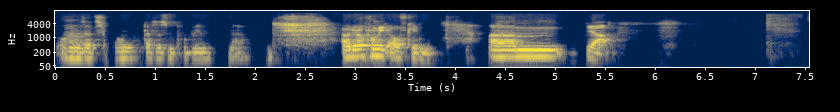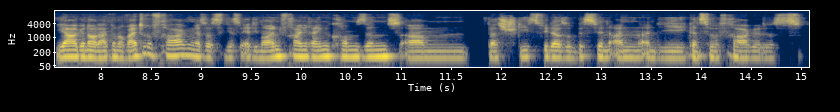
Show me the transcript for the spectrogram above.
Organisation, das ist ein Problem. Ja. Aber die Hoffnung nicht aufgeben. Ähm, ja. Ja, genau, da hatten wir noch weitere Fragen. Also, das sind jetzt eher die neuen Fragen reingekommen sind. Ähm, das schließt wieder so ein bisschen an, an die ganze Frage des,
